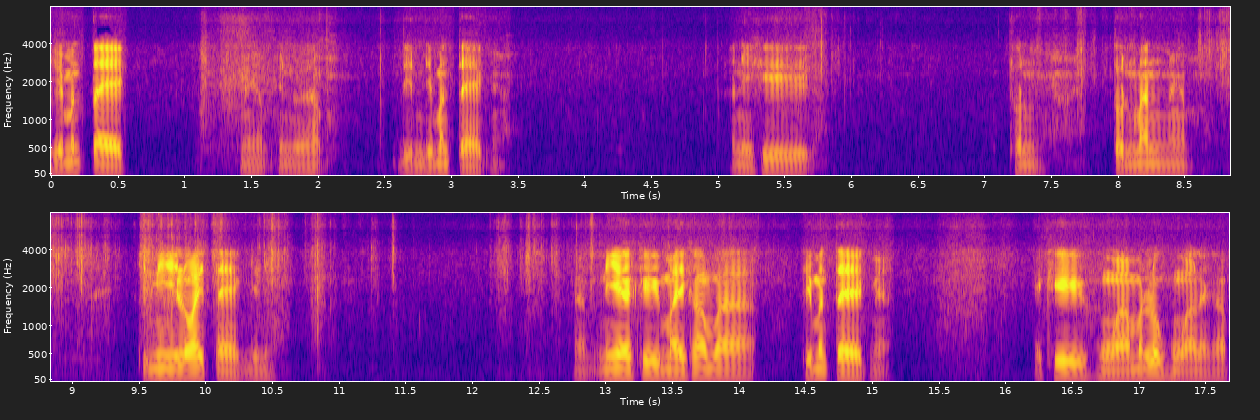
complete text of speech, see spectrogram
เห็นมันแตกนะครับเห็นไหมครับ ดินที่มันแตก อันนี้คือต้นต้นมันนะครับ จะมีรอยแตกอยู่นี่ครับนี่ก็คือหมายความว่า ที่มันแตกเนี่ยก็คือหัวมันลงหัวเลยครับ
